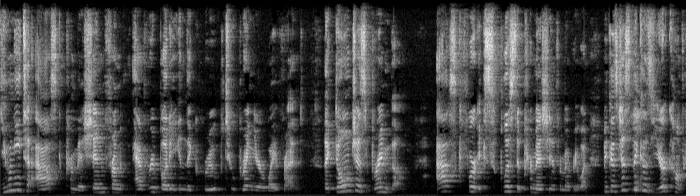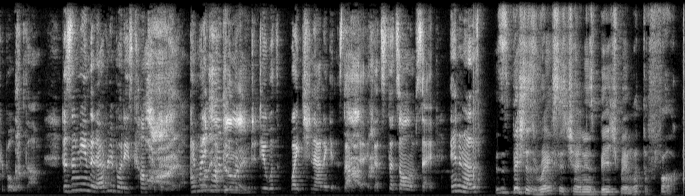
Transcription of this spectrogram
you need to ask permission from everybody in the group to bring your white friend. Like, don't just bring them. Ask for explicit permission from everyone. Because just because you're comfortable with them doesn't mean that everybody's comfortable with them. I might not be in the mood to deal with white shenanigans that day. That's that's all I'm saying. And another This bitch is racist Chinese bitch, man. What the fuck?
